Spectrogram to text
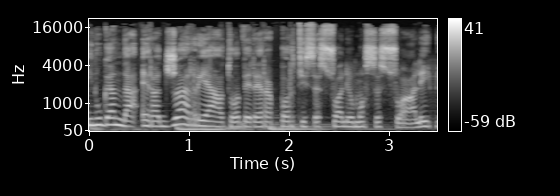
in Uganda era già reato avere rapporti sessuali omosessuali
